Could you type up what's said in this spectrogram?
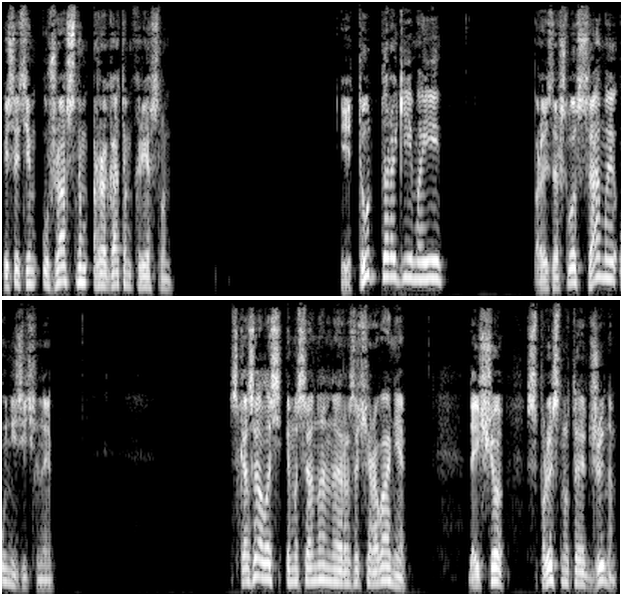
и с этим ужасным рогатым креслом. И тут, дорогие мои, произошло самое унизительное. Сказалось эмоциональное разочарование, да еще спрыснутое джином.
